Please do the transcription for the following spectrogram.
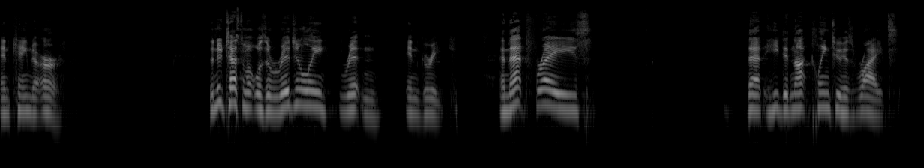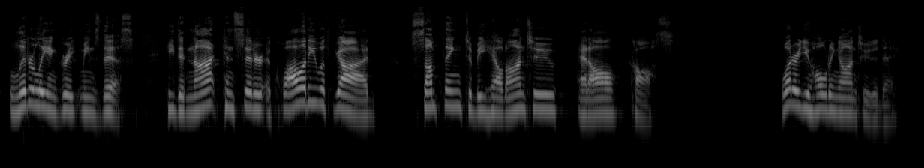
and came to earth. The New Testament was originally written in Greek. And that phrase, that he did not cling to his rights, literally in Greek means this He did not consider equality with God something to be held on to at all costs. What are you holding on to today?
